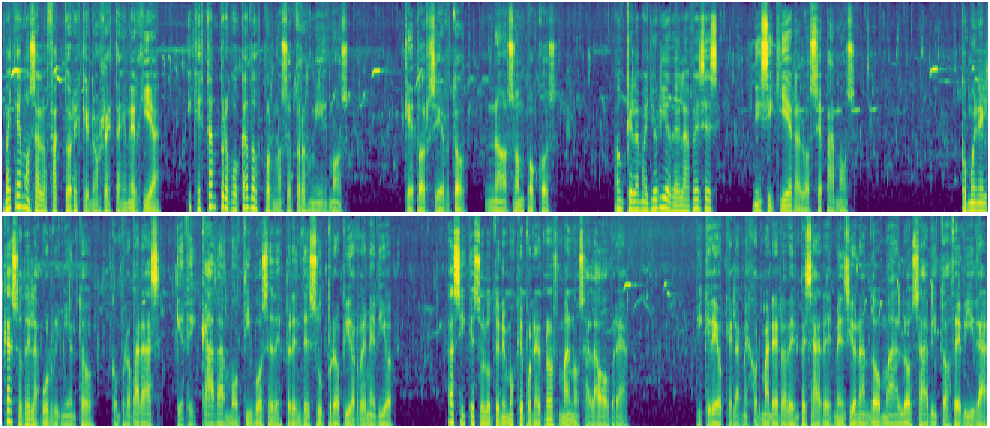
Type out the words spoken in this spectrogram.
Vayamos a los factores que nos restan energía y que están provocados por nosotros mismos, que por cierto no son pocos, aunque la mayoría de las veces ni siquiera lo sepamos. Como en el caso del aburrimiento, comprobarás que de cada motivo se desprende su propio remedio, así que solo tenemos que ponernos manos a la obra. Y creo que la mejor manera de empezar es mencionando malos hábitos de vida,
